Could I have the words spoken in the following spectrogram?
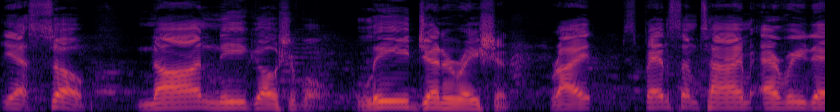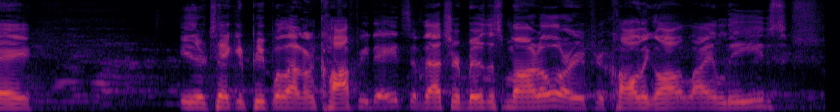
Yes, so non negotiable lead generation, right? Spend some time every day either taking people out on coffee dates if that's your business model, or if you're calling online leads,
